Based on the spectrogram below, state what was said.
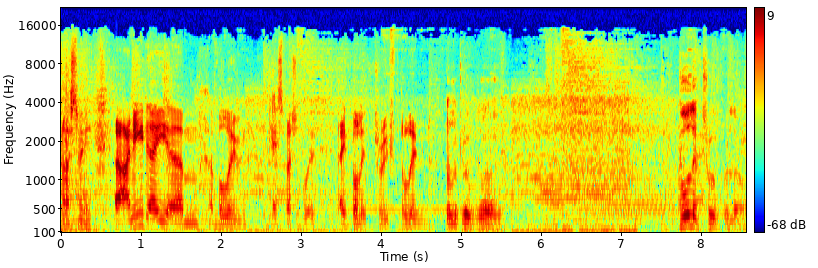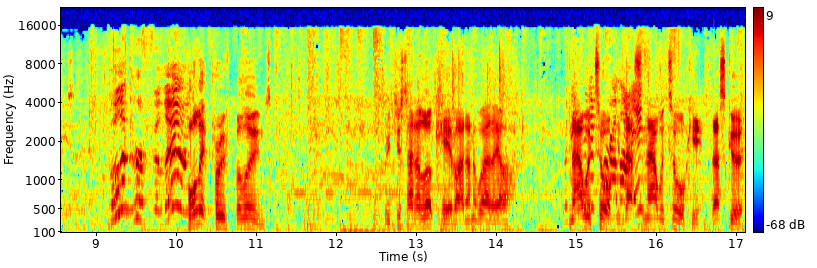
Nice to meet you. Uh, I need a, um, a balloon, a special balloon, a bulletproof balloon. Bulletproof balloon. Bulletproof balloons. Bulletproof balloon? Bulletproof balloons. We've just had a look here, but I don't know where they are. Well, now we're in for our talking. That's now we're talking. That's good.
